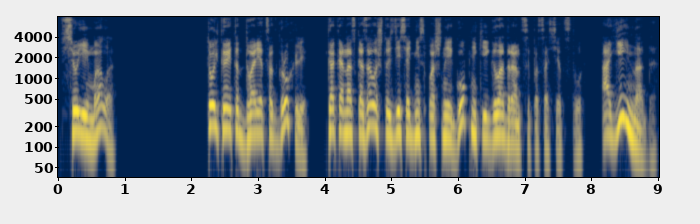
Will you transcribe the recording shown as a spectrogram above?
Все ей мало? Только этот дворец отгрохали, как она сказала, что здесь одни сплошные гопники и голодранцы по соседству. А ей надо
